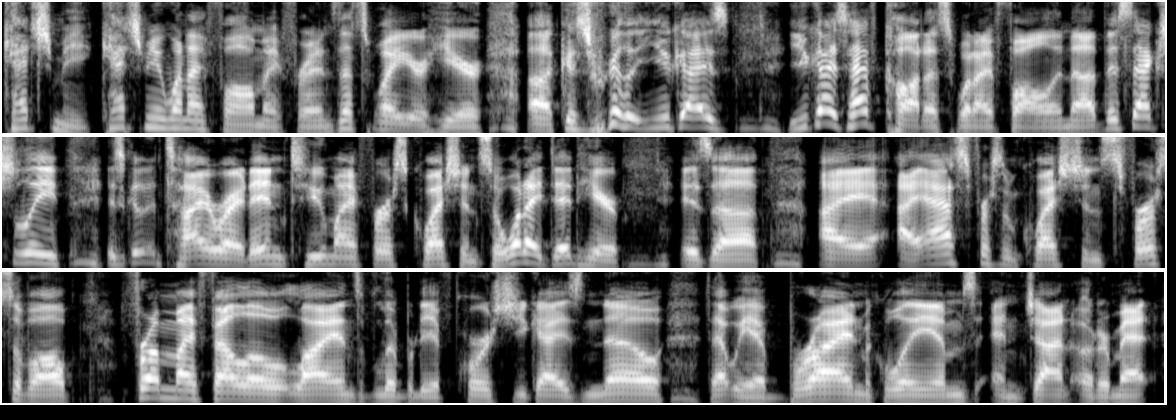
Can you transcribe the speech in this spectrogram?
catch me catch me when i fall my friends. That's why you're here because uh, really you guys you guys have caught us when i fall and uh, this actually is going to tie right into my first question. So what i did here is uh, I, I asked for some questions first of all from my fellow lions of liberty. Of course you guys know that we have brian mcwilliams and john odermatt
